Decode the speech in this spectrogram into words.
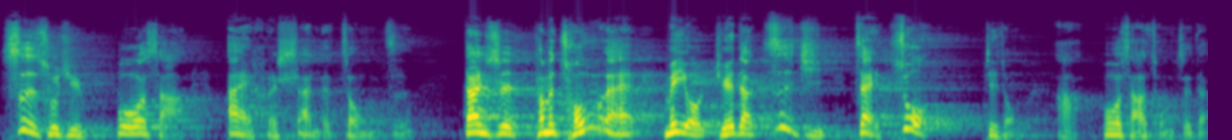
四处去播撒爱和善的种子，但是他们从来没有觉得自己在做这种啊播撒种子的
